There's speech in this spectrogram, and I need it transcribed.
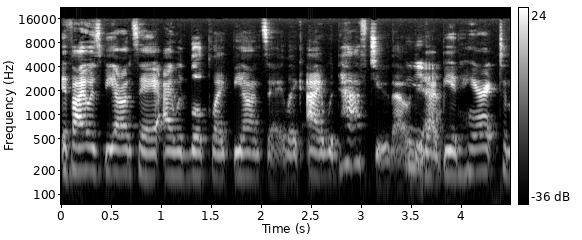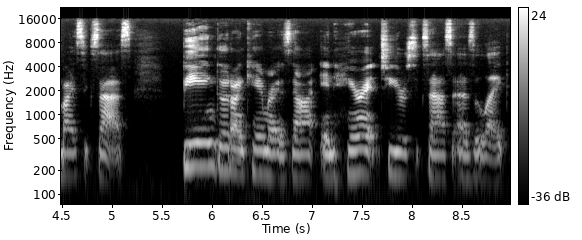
if I was Beyonce, I would look like Beyonce. Like I would have to. That would Yeah. that'd be inherent to my success. Being good on camera is not inherent to your success as a like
